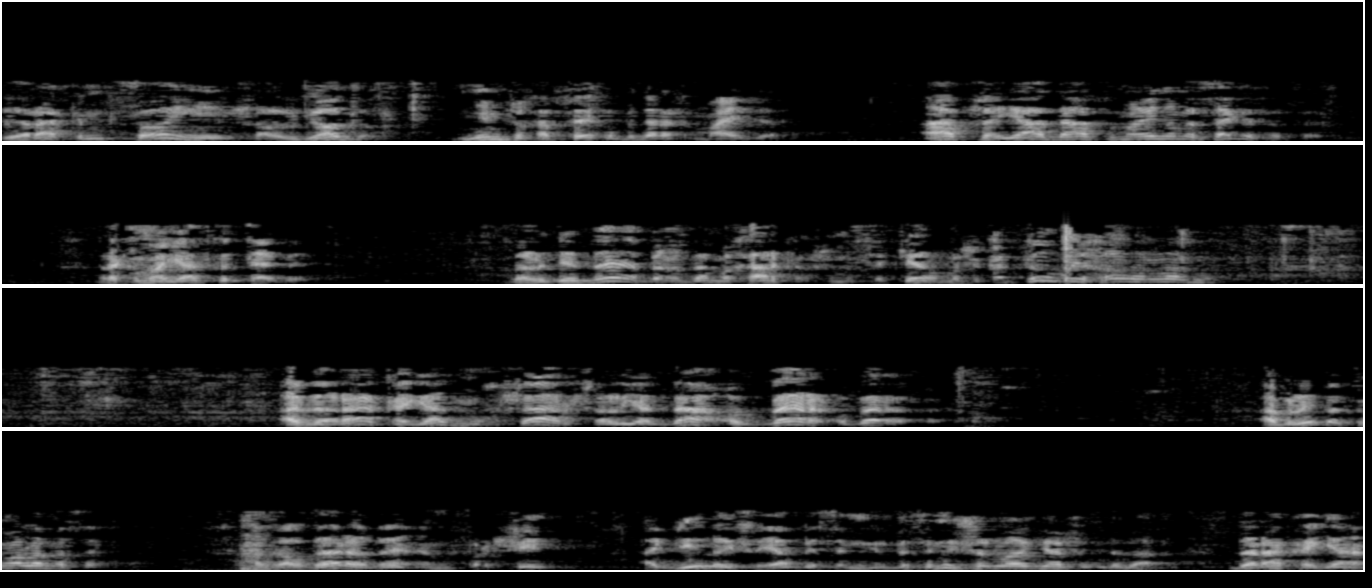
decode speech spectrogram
היא רק אמצעי של יודו, נמשך השכל בדרך מיידר. אף שהיד עצמה אינו את השכל. רק כמו היד כותבת. ועל ידי זה הבן אדם אחר כך שמסקר מה שכתוב הוא יכול ללמוד. אז רק היד מוכשר של ידה עובר, עובר השכל. אבל היא בעצמו לא מסקר. אז על דרך זה הם מפרשים. הגילוי שהיה בסמיר, בסמיר שלא הגיע שום דבר. זה רק היה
